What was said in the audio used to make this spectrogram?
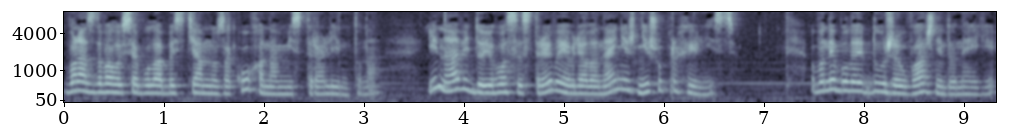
Вона, здавалося, була безтямно закохана в містера Лінтона, і навіть до його сестри виявляла найніжнішу прихильність. Вони були дуже уважні до неї.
